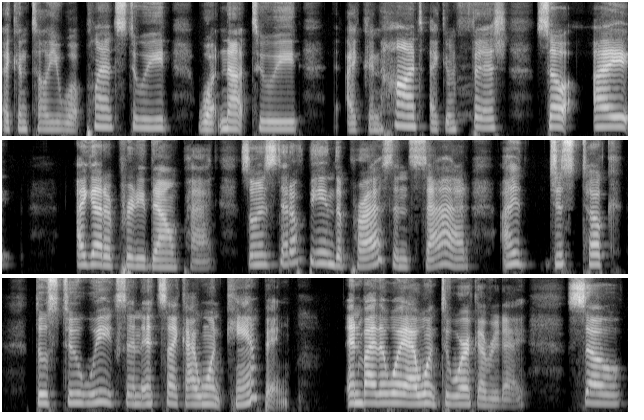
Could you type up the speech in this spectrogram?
I can tell you what plants to eat, what not to eat. I can hunt, I can fish. So I I got a pretty down pack. So instead of being depressed and sad, I just took those two weeks and it's like I went camping. And by the way, I went to work every day. So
